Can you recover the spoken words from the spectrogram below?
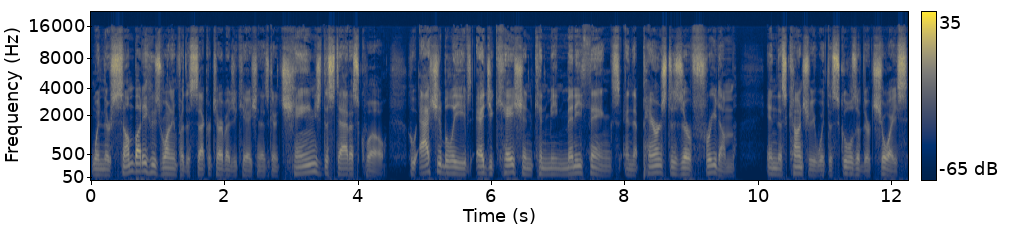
When there's somebody who's running for the Secretary of Education that's going to change the status quo, who actually believes education can mean many things and that parents deserve freedom in this country with the schools of their choice,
